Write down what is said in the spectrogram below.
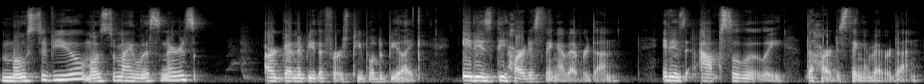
most of you, most of my listeners, are going to be the first people to be like, it is the hardest thing I've ever done. It is absolutely the hardest thing I've ever done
